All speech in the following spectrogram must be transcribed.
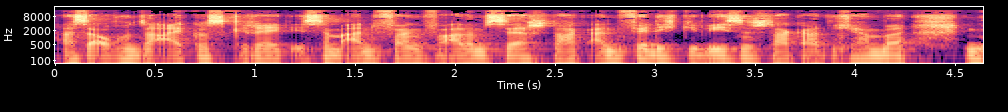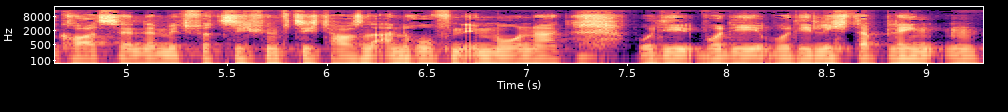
Also auch unser ICOS-Gerät ist am Anfang vor allem sehr stark anfällig gewesen. Schlagartig haben wir ein Callcenter mit 40, 50.000 Anrufen im Monat, wo die, wo die, wo die Lichter blinken.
